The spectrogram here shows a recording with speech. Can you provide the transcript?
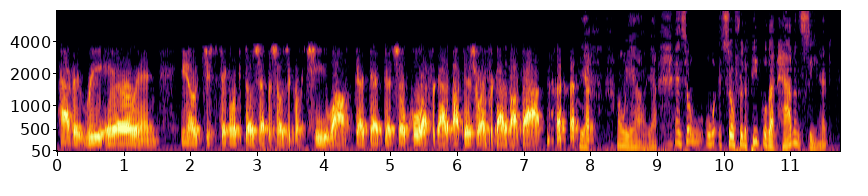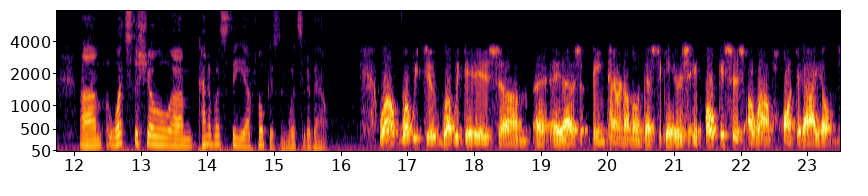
have it re-air and you know, just take a look at those episodes and go, gee, wow, that, that that's so cool. I forgot about this or I forgot about that. yeah. Oh, yeah, yeah. And so, so for the people that haven't seen it, um, what's the show? Um, kind of, what's the uh, focus and what's it about? Well, what we do, what we did is, um, uh, as being paranormal investigators, it focuses around haunted items.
